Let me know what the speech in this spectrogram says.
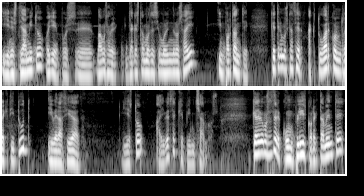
Y en este ámbito, oye, pues eh, vamos a ver, ya que estamos desenvolviéndonos ahí, importante, ¿qué tenemos que hacer? Actuar con rectitud y veracidad. Y esto hay veces que pinchamos. ¿Qué debemos hacer? Cumplir correctamente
